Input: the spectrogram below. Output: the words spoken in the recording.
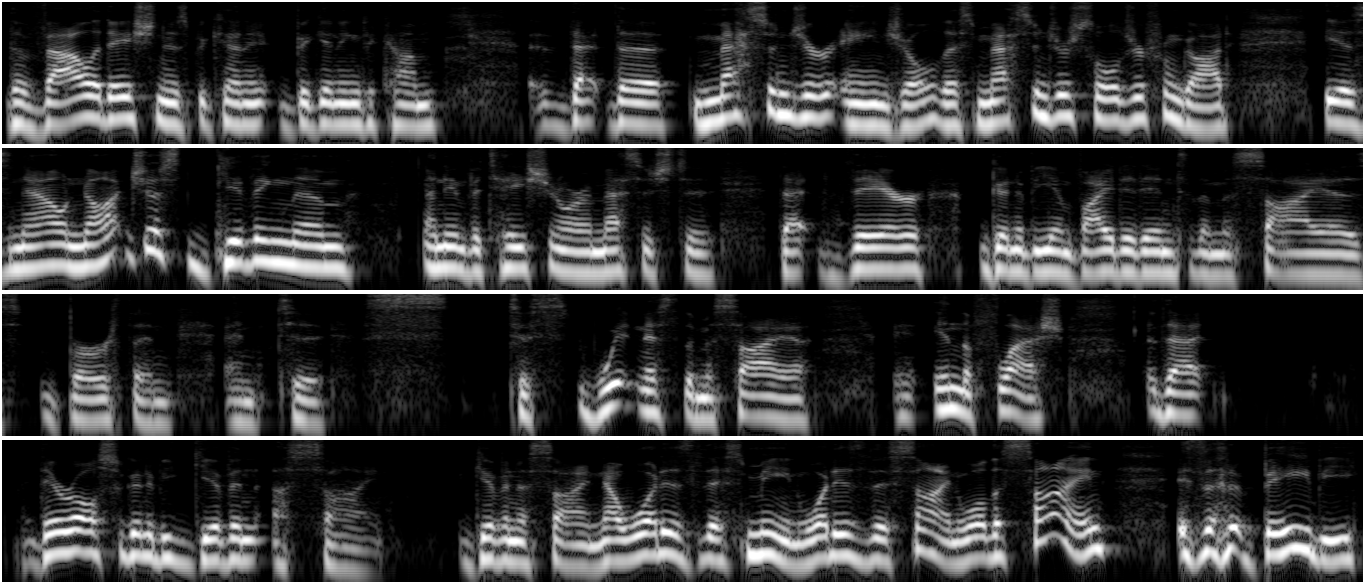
the validation is beginning, beginning to come that the messenger angel, this messenger soldier from God, is now not just giving them an invitation or a message to that they're going to be invited into the Messiah's birth and and to to witness the Messiah in the flesh that they're also going to be given a sign given a sign. Now what does this mean? What is this sign? Well the sign is that a baby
